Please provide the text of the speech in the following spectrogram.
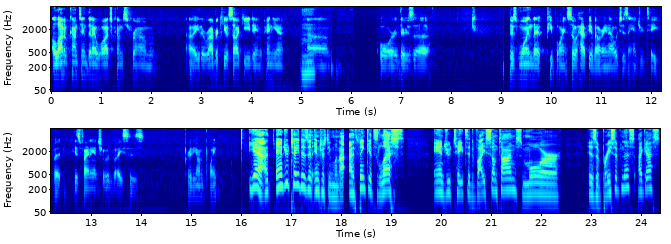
a lot of content that I watch comes from uh, either Robert Kiyosaki, Dan Pena, Mhm. um, or there's a there's one that people aren't so happy about right now, which is Andrew Tate. But his financial advice is pretty on point. Yeah, Andrew Tate is an interesting one. I, I think it's less Andrew Tate's advice sometimes, more his abrasiveness, I guess,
